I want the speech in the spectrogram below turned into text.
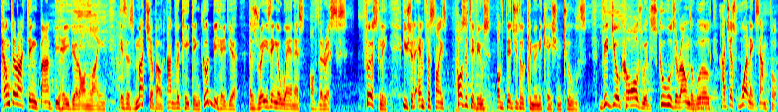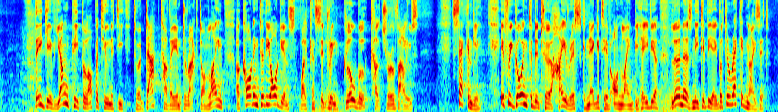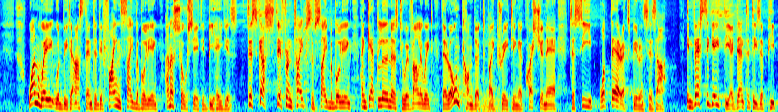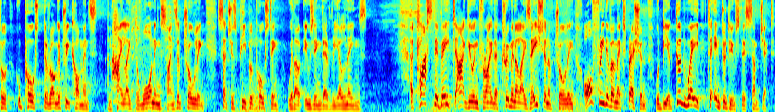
Counteracting bad behaviour online is as much about advocating good behaviour as raising awareness of the risks. Firstly, you should emphasise positive use of digital communication tools. Video calls with schools around the world are just one example. They give young people opportunity to adapt how they interact online according to the audience while considering global cultural values. Secondly, if we're going to deter high-risk negative online behaviour, learners need to be able to recognise it. One way would be to ask them to define cyberbullying and associated behaviours. Discuss different types of cyberbullying and get learners to evaluate their own conduct by creating a questionnaire to see what their experiences are. Investigate the identities of people who post derogatory comments and highlight the warning signs of trolling, such as people posting without using their real names. A class debate arguing for either criminalisation of trolling or freedom of expression would be a good way to introduce this subject.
